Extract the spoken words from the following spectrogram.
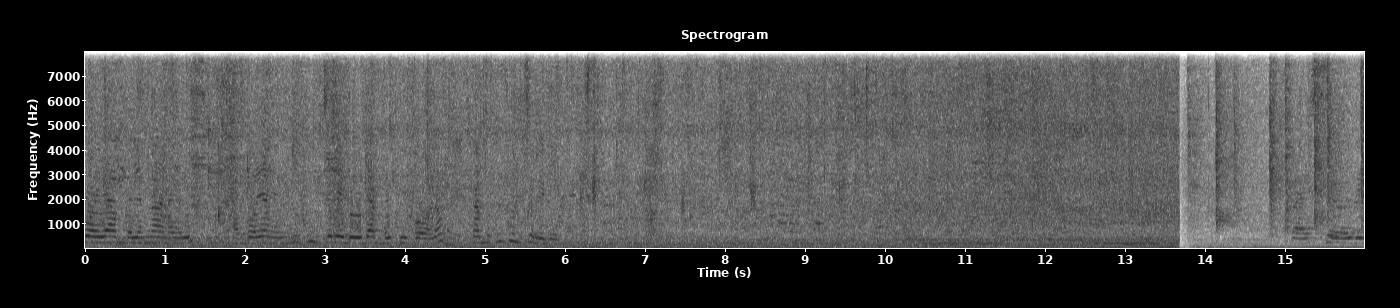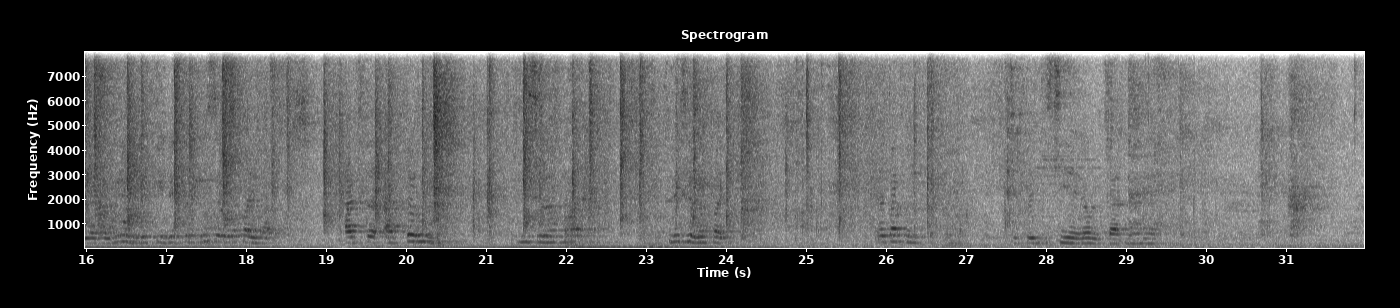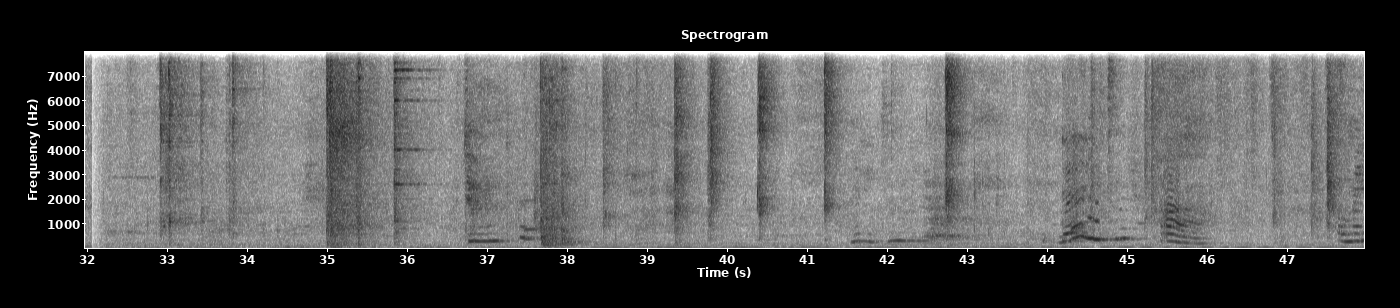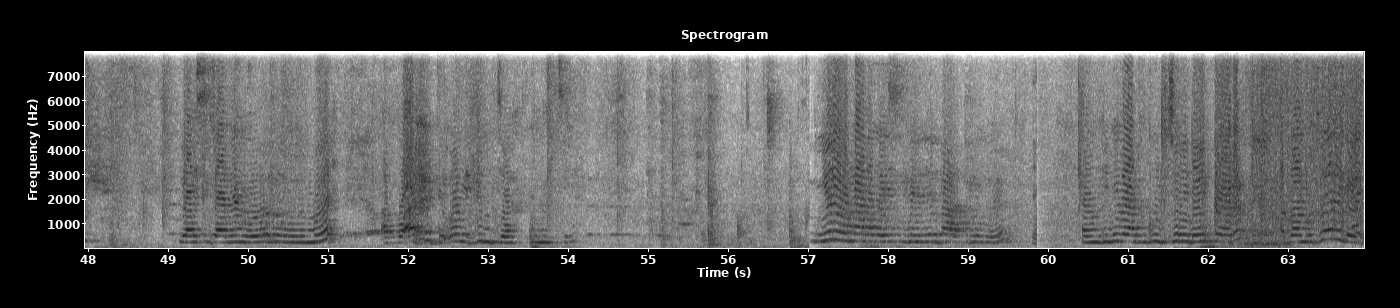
പോയ അമ്പലം കാണാൻ അപ്പോൾ ഞങ്ങൾ കുളിച്ച് റെഡി ആയിട്ട് അമ്പലത്തിൽ പോകണം നമുക്ക് കുളിച്ച് റെഡി അടുത്ത അടുത്ത റൂം ത്രീ സീറോ ഫൈവ് ഏതാക്കും ഇപ്പം ചെയ്യാൻ കാരണം ആ ഗ്യാസ് ഇതാണ് ഞങ്ങളുടെ റൂം അപ്പൊ ഇതിന്റെ കുഞ്ഞു റൂമാണ് കഴിച്ചിരുന്നത് ബാത്റൂം നമുക്കിനി വേഗം കുളിച്ച് റെഡി ആയി പോകണം അപ്പൊ നമുക്ക് റെഡി ആയി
